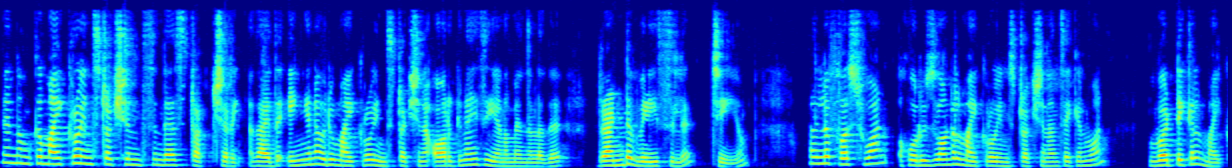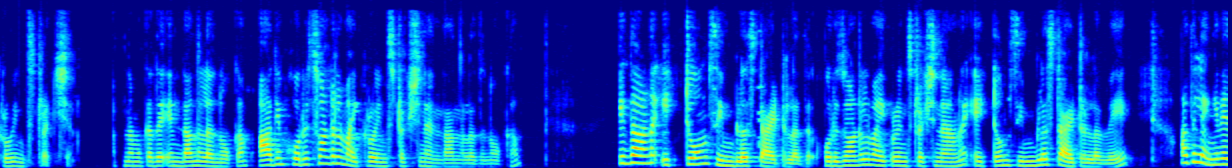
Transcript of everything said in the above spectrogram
നമുക്ക് മൈക്രോ ഇൻസ്ട്രക്ഷൻസിന്റെ സ്ട്രക്ചറിങ് അതായത് എങ്ങനെ ഒരു മൈക്രോ ഇൻസ്ട്രക്ഷനെ ഓർഗനൈസ് ചെയ്യണം എന്നുള്ളത് രണ്ട് വേസിൽ ചെയ്യും. അതിൽ first one horizontal micro instruction and second one vertical micro instruction അപ്പം നമുക്കത് എന്താണെന്നുള്ളത് നോക്കാം. ആദ്യം ഹൊറിസോണ്ടൽ മൈക്രോ ഇൻസ്ട്രക്ഷൻ എന്താണെന്നുള്ളത് നോക്കാം. ഇതാണ് ഏറ്റവും സിംപ്ലസ്റ്റ് ആയിട്ടുള്ളത്. ഹൊറിസോണ്ടൽ മൈക്രോ ഇൻസ്ട്രക്ഷൻ ആണ് ഏറ്റവും സിംപ്ലസ്റ്റ് ആയിട്ടുള്ള വേ അതിലെങ്ങനെ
